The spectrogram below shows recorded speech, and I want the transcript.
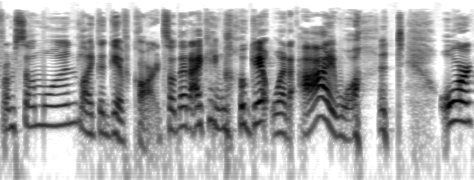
from someone, like a gift card, so that I can go get what I want. or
